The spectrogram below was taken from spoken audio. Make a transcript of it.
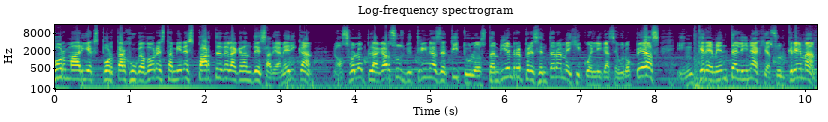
Formar y exportar jugadores también es parte de la grandeza de América. No solo plagar sus vitrinas de títulos, también representar a México en ligas europeas incrementa el linaje azul crema.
